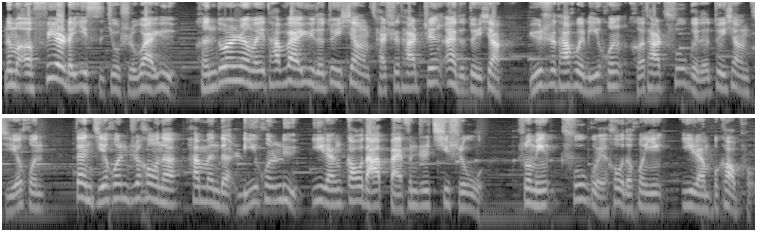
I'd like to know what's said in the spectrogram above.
那么 affair 的意思就是外遇。很多人认为他外遇的对象才是他真爱的对象，于是他会离婚和他出轨的对象结婚。但结婚之后呢，他们的离婚率依然高达百分之七十五。说明出轨后的婚姻依然不靠谱。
